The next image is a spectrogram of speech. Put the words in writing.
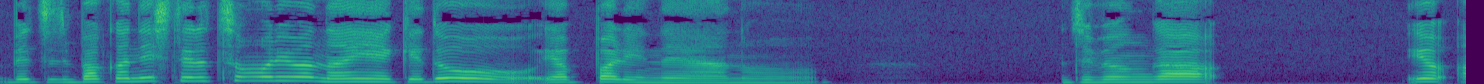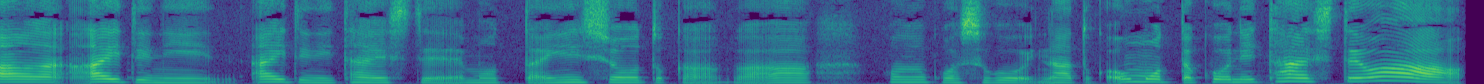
別にバカにしてるつもりはないんやけどやっぱりねあの自分がよあ相手に相手に対して持った印象とかがこの子はすごいなとか思った子に対しては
